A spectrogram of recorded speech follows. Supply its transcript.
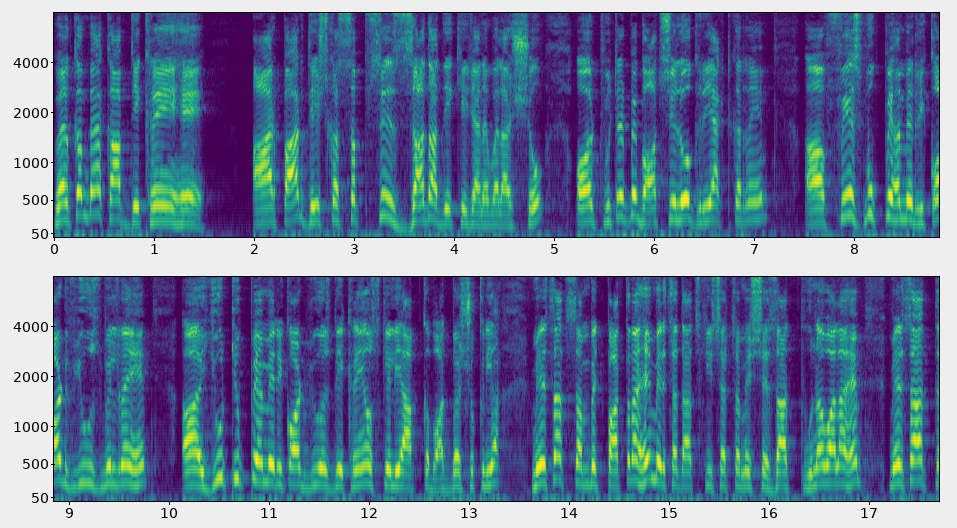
वेलकम बैक, आप देख रहे हैं आर पार, देश का सबसे ज़्यादा देखे जाने वाला शो। और ट्विटर पे बहुत से लोग रिएक्ट कर रहे हैं। फेसबुक पे हमें रिकॉर्ड व्यूज़ मिल रहे हैं। यूट्यूब पे हमें रिकॉर्ड व्यूज़ देख रहे हैं। उसके लिए आपका बहुत बहुत शुक्रिया। मेरे साथ संबित पात्रा है। मेरे साथ आज की चर्चा में शहजाद पूना वाला है। मेरे साथ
